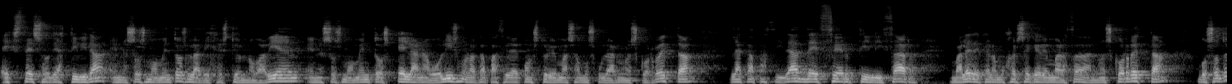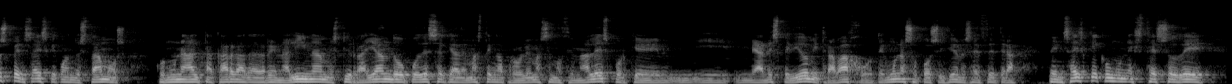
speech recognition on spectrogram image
exceso de actividad, en esos momentos la digestión no va bien, en esos momentos el anabolismo, la capacidad de construir masa muscular no es correcta, la capacidad de fertilizar, ¿vale? De que la mujer se quede embarazada no es correcta. Vosotros pensáis que cuando estamos con una alta carga de adrenalina, me estoy rayando, puede ser que además tenga problemas emocionales porque me ha despedido mi trabajo, tengo unas oposiciones, etc. ¿Pensáis que con un exceso de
